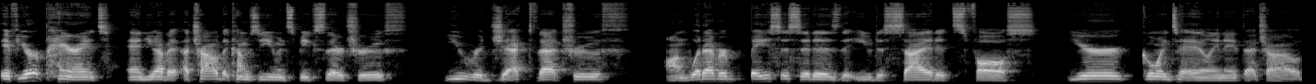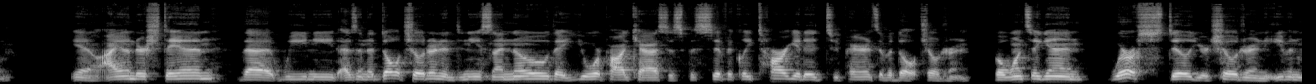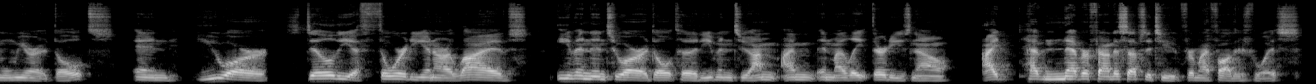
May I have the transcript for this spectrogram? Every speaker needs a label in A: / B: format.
A: if you're a parent and you have a, a child that comes to you and speaks their truth, you reject that truth on whatever basis it is that you decide it's false, you're going to alienate that child. You know, I understand that we need as an adult children and Denise, I know that your podcast is specifically targeted to parents of adult children. But once again, we're still your children even when we are adults and you are still the authority in our lives even into our adulthood even to i'm i'm in my late 30s now i have never found a substitute for my father's voice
